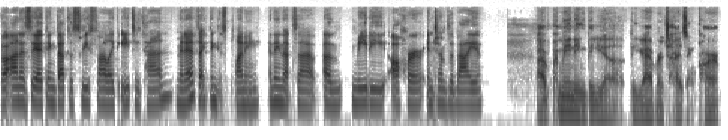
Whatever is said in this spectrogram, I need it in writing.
But honestly, I think that's a sweet spot, like eight to 10 minutes. I think it's plenty. I think that's a, a meaty offer in terms of value. I'm meaning the uh, the advertising part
